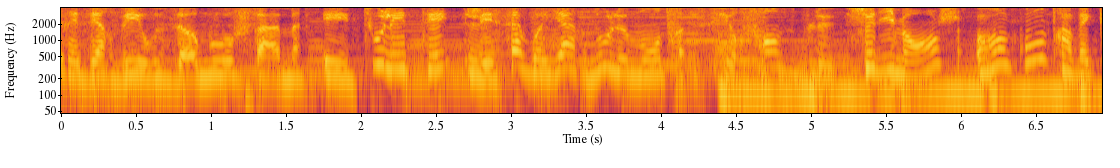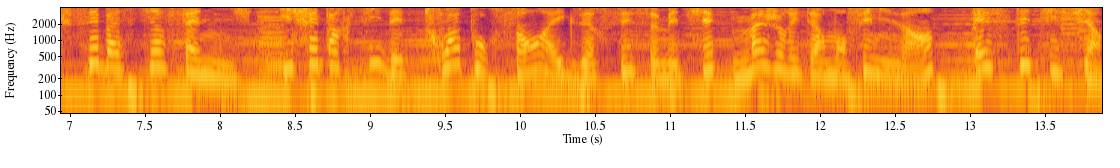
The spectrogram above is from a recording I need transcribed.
Réservé aux hommes ou aux femmes. Et tout l'été, les Savoyards nous le montrent sur France Bleu. Ce dimanche, rencontre avec Sébastien Fanny. Il fait partie des 3% à exercer ce métier majoritairement féminin, esthéticien.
